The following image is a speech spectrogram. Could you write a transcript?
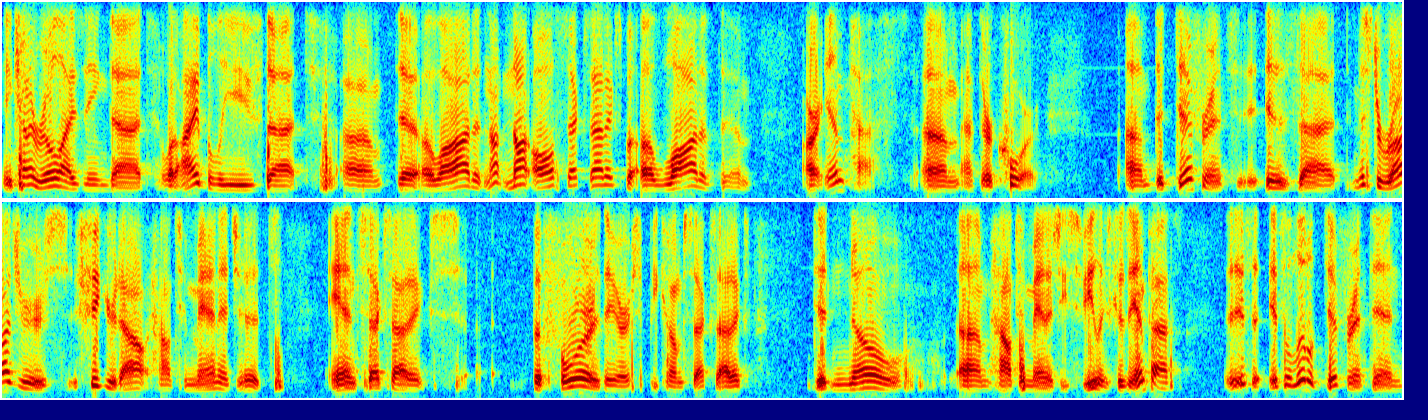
and kind of realizing that what I believe that um, that a lot of not not all sex addicts, but a lot of them are empaths um, at their core. Um, the difference is that Mr. Rogers figured out how to manage it, and sex addicts before they are become sex addicts didn't know um, how to manage these feelings because empaths is it's a little different than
